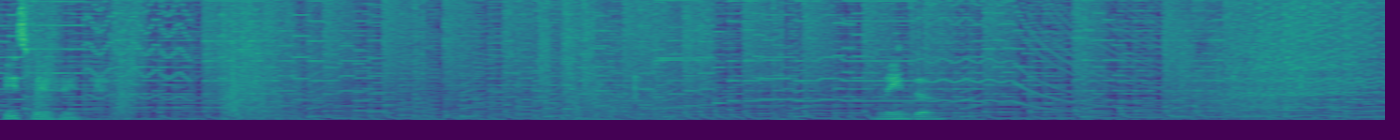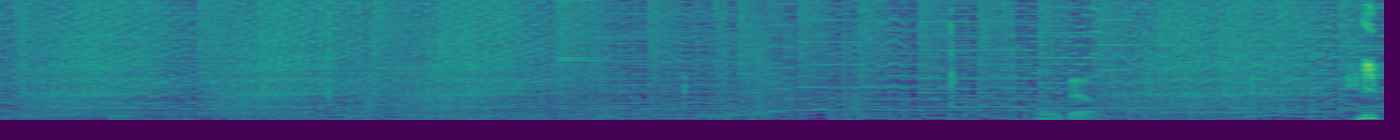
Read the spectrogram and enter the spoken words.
Que isso, minha gente? Nem dá. Não deu. Hip.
